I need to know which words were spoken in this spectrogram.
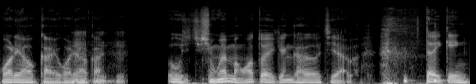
我了解，我了解。嗯，有想要问我对经较好食吧？对经。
